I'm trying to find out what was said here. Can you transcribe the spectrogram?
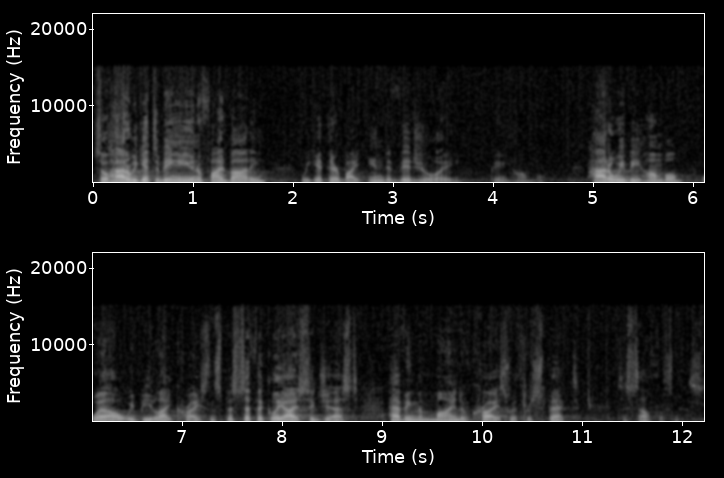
So, how do we get to being a unified body? We get there by individually being humble. How do we be humble? Well, we be like Christ. And specifically, I suggest having the mind of Christ with respect to selflessness.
